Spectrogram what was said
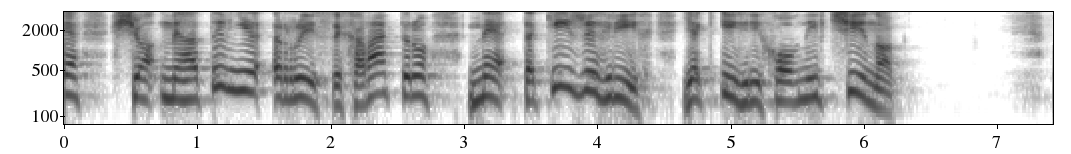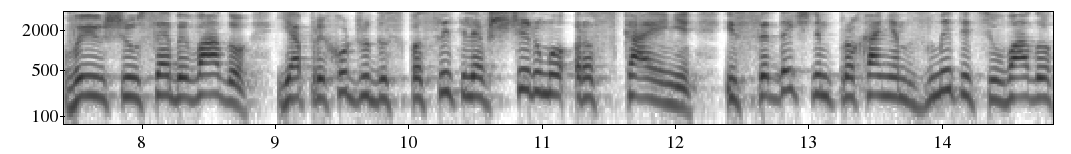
означає, що негативні риси характеру не такий же гріх, як і гріховний вчинок. Виявивши у себе ваду, я приходжу до Спасителя в щирому розкаянні із сердечним проханням змити цю ваду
